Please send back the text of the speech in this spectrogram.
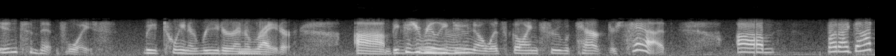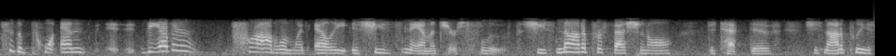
intimate voice between a reader and a writer, um, because you really do know what's going through a character's head. Um, but I got to the point, and the other problem with Ellie is she's an amateur sleuth. She's not a professional detective. She's not a police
